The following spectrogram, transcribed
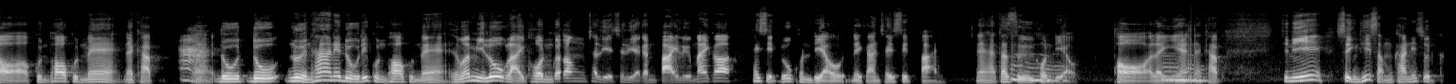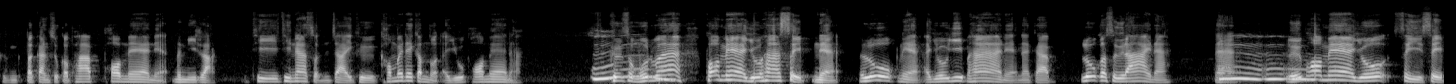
ต่อคุณพ่อคุณแม่นะครับอ่าอ่า ดูดูหมื่นห้านี่ดูที่คุณพ่อคุณแม่ถือว่ามีลูกหลายคนก็ต้องเฉลี่ยเฉลี่ยกันไป หรือไม่ก็ให้สิทธิ์ลูกคนเดียวในการใช้สิทธิ์ไปนะฮะถ้าซื้อคนเดียวพออะไรอย่างเงี้ยนะครับ ทีนี้สิ่งที่สำคัญที่สุดคือประกันสุขภาพพ่อแม่เนี่ยมันมีหลักที่ที่น่าสนใจคือเขาไม่ได้กำหนดอายุพ่อแม่นะคือสมมุติว่าพ่อแม่อายุห้าสิบเนี่ย ลูกเนี่ยอายุยี่ห้าเนี่ยนะครับ ลูกก็ซื้อได้นะนะฮะมมหรือพ่อแม่อายุสี่สิบ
